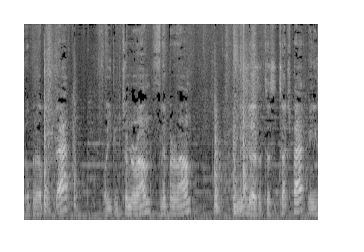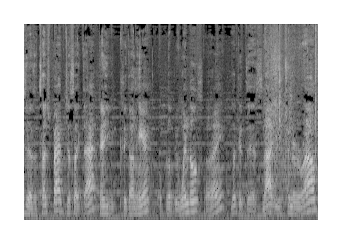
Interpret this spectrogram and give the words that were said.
open it up like that. Or you can turn it around, flip it around. Use it as a, just a touchpad. You can use it as a touchpad, just like that. Okay, you can click on here, open up your windows. All right, look at this. Now you can turn it around,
